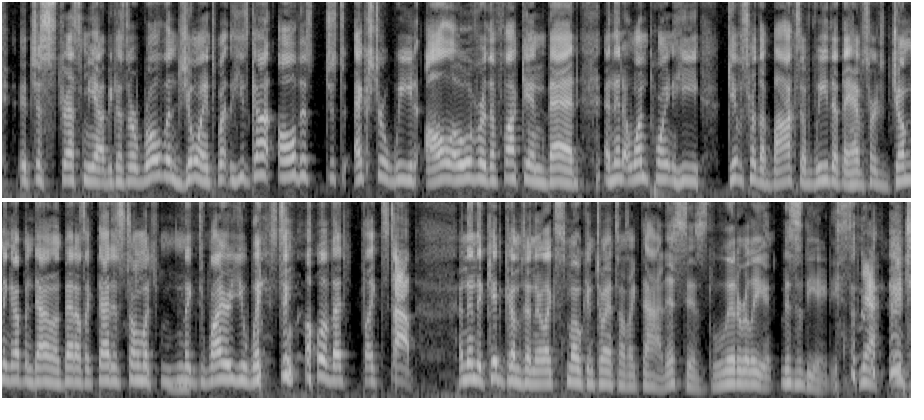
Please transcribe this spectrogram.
it just stressed me out because they're rolling joints but he's got all this just extra weed all over the fucking bed. And then at one point he gives her the box of weed that they have starts jumping up and down on the bed. I was like that is so much like why are you wasting all of that? Like stop. And then the kid comes in they're like smoking joints. I was like ah this is literally this is the 80s yeah, it's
